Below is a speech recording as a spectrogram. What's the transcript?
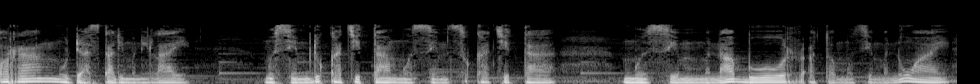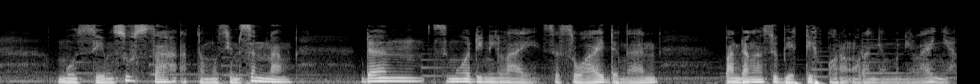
Orang mudah sekali menilai musim duka cita, musim sukacita, musim menabur atau musim menuai, musim susah atau musim senang, dan semua dinilai sesuai dengan pandangan subjektif orang-orang yang menilainya.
